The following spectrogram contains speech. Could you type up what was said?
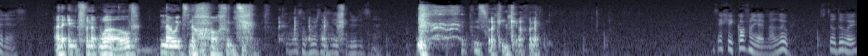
it is. An infinite world? No, it's not. It was the worst idea to do this, man. this fucking guy. It's actually covering it, man. Look, still doing.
